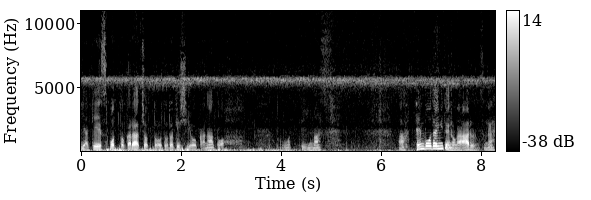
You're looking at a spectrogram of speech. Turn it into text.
夜景スポットからちょっとお届けしようかなと思っています。あ展望台みたいのがあるんですね。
